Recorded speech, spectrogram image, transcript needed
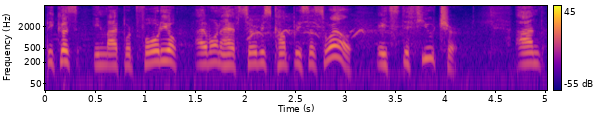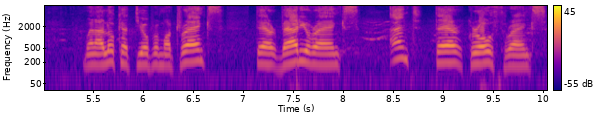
because in my portfolio, I want to have service companies as well. It's the future. And when I look at the Obermatt ranks, their value ranks and their growth ranks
